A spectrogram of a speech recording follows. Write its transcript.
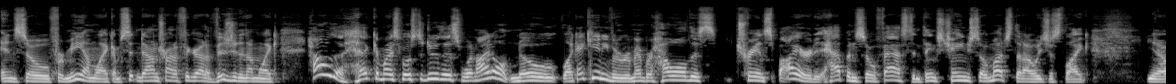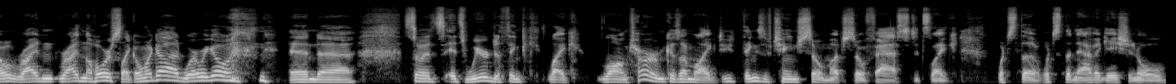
And so for me, I'm like, I'm sitting down trying to figure out a vision, and I'm like, how the heck am I supposed to do this when I don't know? Like, I can't even remember how all this transpired. It happened so fast, and things changed so much that I was just like, you know, riding riding the horse, like, oh my god, where are we going? and uh, so it's it's weird to think like long term because I'm like, dude, things have changed so much so fast. It's like, what's the what's the navigational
